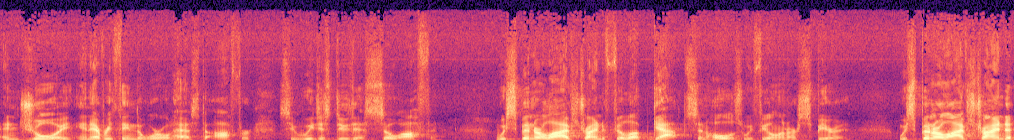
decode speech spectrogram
and joy in everything the world has to offer. See, we just do this so often. We spend our lives trying to fill up gaps and holes we feel in our spirit. We spend our lives trying to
